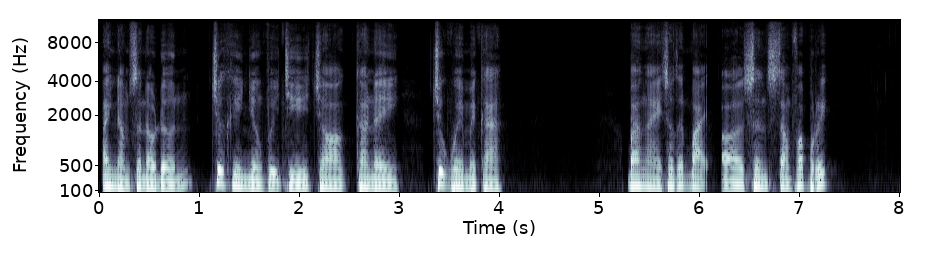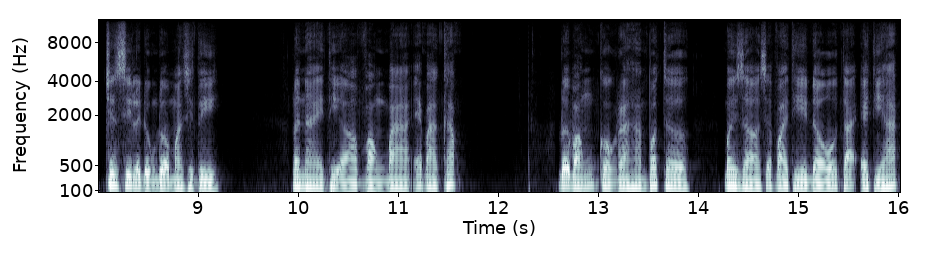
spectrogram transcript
Anh nằm sân đau đớn trước khi nhường vị trí cho Kane Chukwuemeka. Ba ngày sau thất bại ở sân Stamford Bridge, Chelsea lại đụng độ Man City. Lần này thì ở vòng 3 FA Cup. Đội bóng của Graham Potter bây giờ sẽ phải thi đấu tại Etihad.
